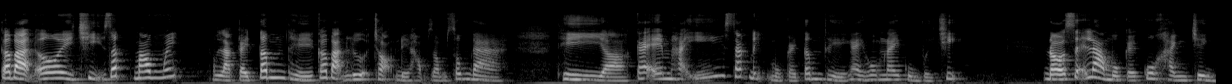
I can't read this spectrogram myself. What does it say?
Các bạn ơi, chị rất mong ấy Là cái tâm thế các bạn lựa chọn để học dòng sông Đà thì uh, các em hãy xác định một cái tâm thế ngày hôm nay cùng với chị. Đó sẽ là một cái cuộc hành trình.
